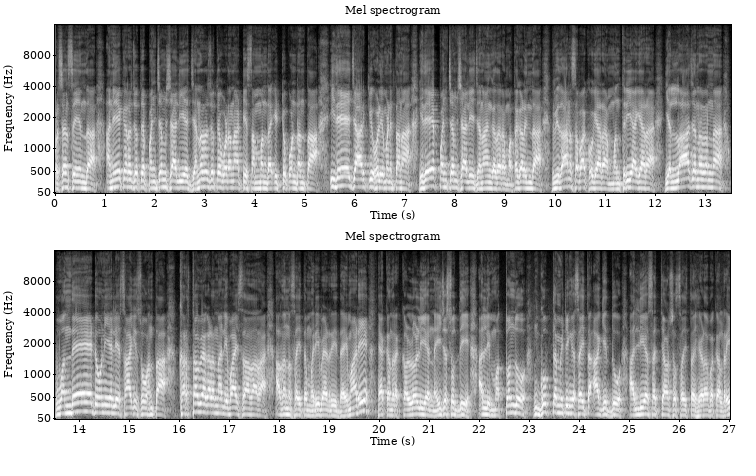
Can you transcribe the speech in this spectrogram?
ಪ್ರಶಂಸೆಯಿಂದ ಅನೇಕರ ಜೊತೆ ಪಂಚಮಶಾಲಿಯ ಜನರ ಜೊತೆ ಒಡನಾಟಿ ಸಂಬಂಧ ಇಟ್ಟುಕೊಂಡಂಥ ಇದೇ ಜಾರಕಿಹೊಳಿ ಮಣಿತನ ಇದೇ ಪಂಚಮಶಾಲಿ ಜನಾಂಗದರ ಮತಗಳಿಂದ ವಿಧಾನಸಭಾಕ್ಕೆ ಹೋಗ್ಯಾರ ಮಂತ್ರಿ ಆಗ್ಯಾರ ಎಲ್ಲ ಜನರನ್ನು ಒಂದೇ ಡೋಣಿಯಲ್ಲಿ ಸಾಗಿಸುವಂಥ ಕರ್ತವ್ಯಗಳನ್ನು ನಿಭಾಯಿಸಿದಾರ. ಅದನ್ನು ಸಹಿತ ಮರಿಬೇಡ್ರಿ, ದಯಮಾಡಿ. ಯಾಕಂದ್ರೆ ಕಳ್ಳೊಳ್ಳಿಯ ನೈಜ ಸುದ್ದಿ ಅಲ್ಲಿ ಮತ್ತೊಂದು ಗುಪ್ತ ಮೀಟಿಂಗ್ ಸಹಿತ ಆಗಿದ್ದು ಅಲ್ಲಿಯ ಸತ್ಯಾಂಶ ಸಹಿತ ಹೇಳಬೇಕಲ್ರಿ.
